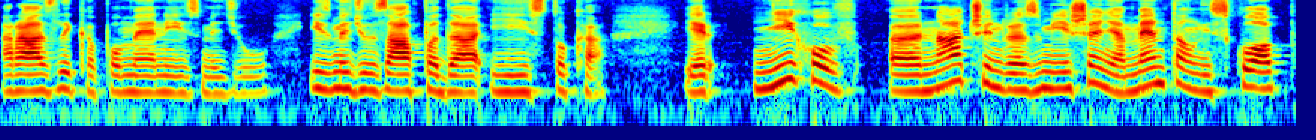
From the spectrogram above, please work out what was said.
razlika po meni između, između zapada i istoka. Jer njihov e, način razmišljanja, mentalni sklop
